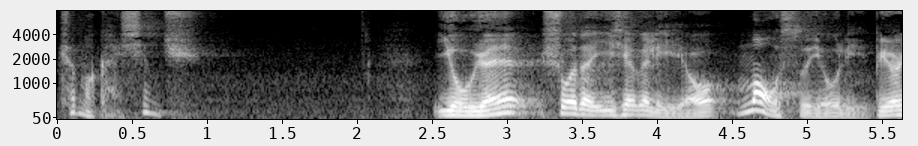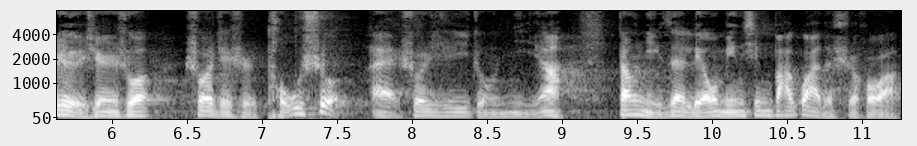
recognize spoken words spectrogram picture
这么感兴趣？有人说的一些个理由貌似有理，比如说有些人说说这是投射，哎，说是一种你呀，当你在聊明星八卦的时候啊，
